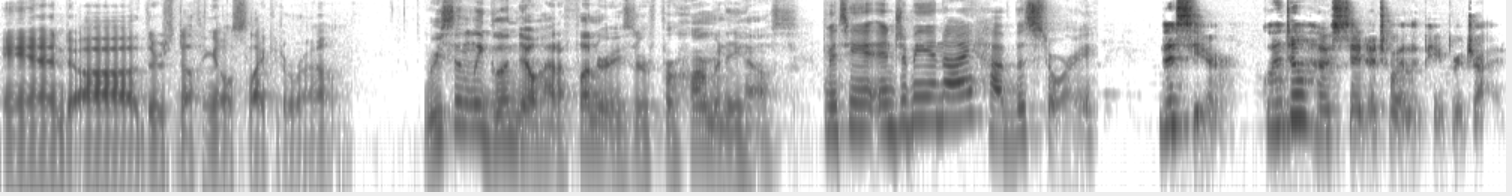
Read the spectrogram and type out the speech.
and uh, there's nothing else like it around. Recently, Glendale had a fundraiser for Harmony House. Mattia Injami and I have the story. This year, Glendale hosted a toilet paper drive.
